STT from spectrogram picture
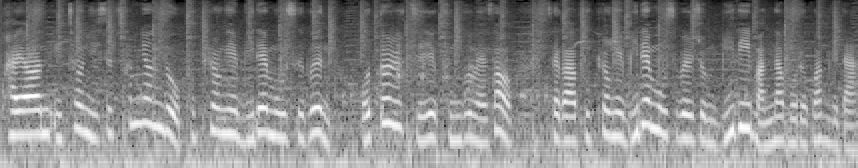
과연 2023년도 부평의 미래 모습은 어떨지 궁금해서 제가 부평의 미래 모습을 좀 미리 만나보려고 합니다.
